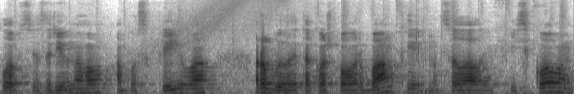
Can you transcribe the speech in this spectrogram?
хлопці з Рівного або з Києва робили також павербанки, надсилали їх військовим.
